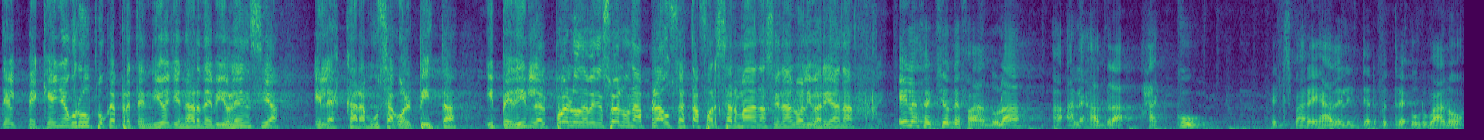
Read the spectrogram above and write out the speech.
del pequeño grupo que pretendió llenar de violencia en la escaramuza golpista y pedirle al pueblo de Venezuela un aplauso a esta Fuerza Armada Nacional Bolivariana. En la sección de farándula, a Alejandra Haku expareja del intérprete urbano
